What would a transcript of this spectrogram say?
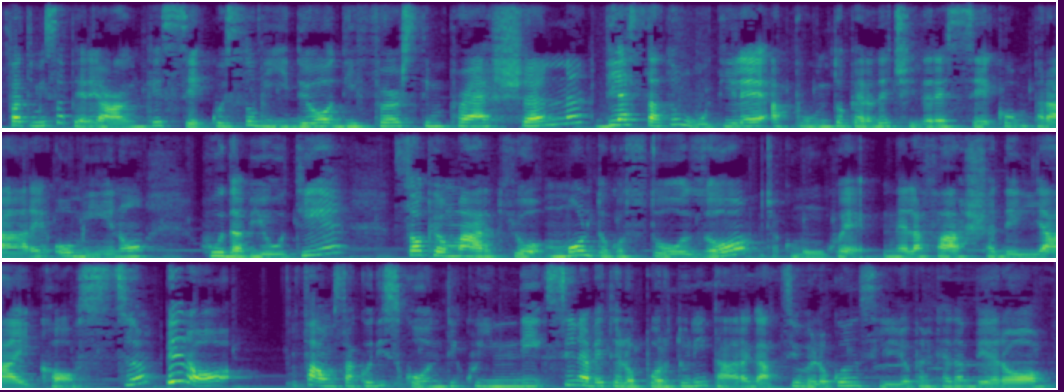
Fatemi sapere anche se questo video di first impression vi è stato utile appunto per decidere se comprare o meno Huda Beauty. So che è un marchio molto costoso, cioè comunque nella fascia degli high cost, però fa un sacco di sconti, quindi se ne avete l'opportunità ragazzi io ve lo consiglio perché è davvero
